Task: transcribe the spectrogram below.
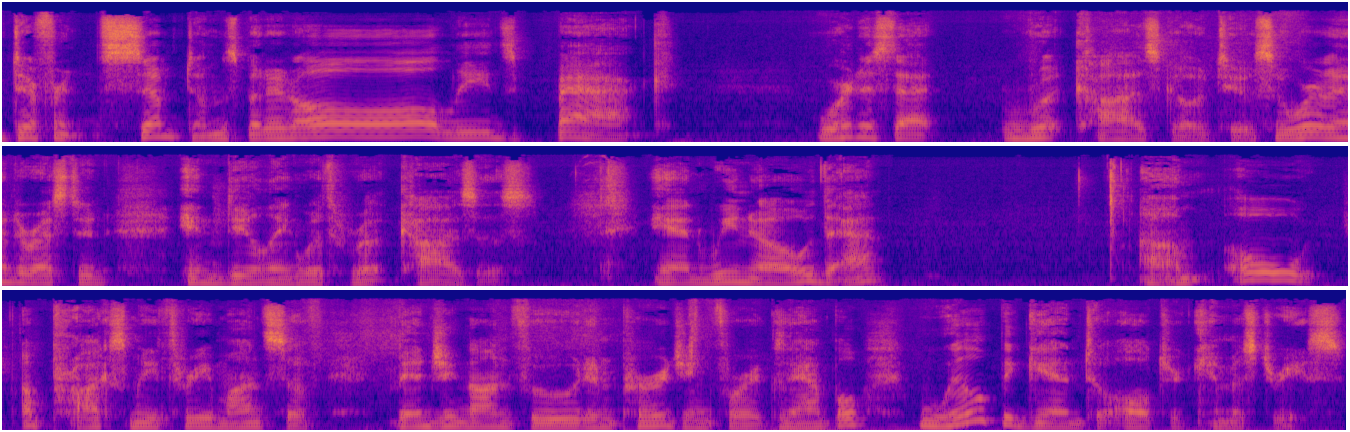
different symptoms, but it all leads back where does that root cause go to? So we're interested in dealing with root causes. And we know that, um, oh, approximately three months of binging on food and purging, for example, will begin to alter chemistries.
